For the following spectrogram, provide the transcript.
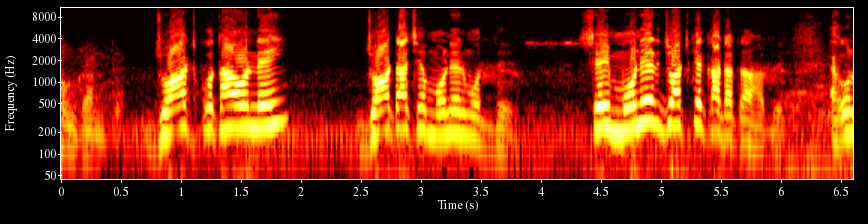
সংক্রান্ত। জট কোথাও নেই জট আছে মনের মধ্যে। সেই মনের জটকে কাটাতে হবে। এখন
